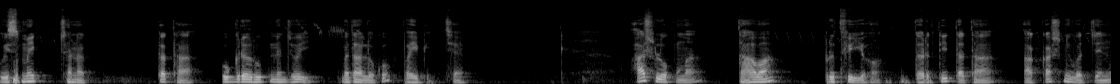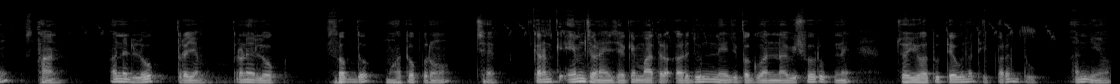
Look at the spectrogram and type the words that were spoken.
વિસ્મયજનક તથા ઉગ્ર રૂપને જોઈ બધા લોકો ભયભીત છે. આ શ્લોકમાં ધાવા, પૃથ્વીયો, ધરતી તથા આકાશની વચ્ચેનું સ્થાન અને લોકત્રયમ ત્રણેય લોક શબ્દો મહત્વપૂર્ણ છે. કારણ કે એમ જણાય છે કે માત્ર અર્જુનને જ ભગવાનના વિશ્વરૂપને જોયું હતું તેવું નથી, પરંતુ અન્ય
